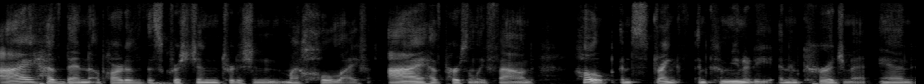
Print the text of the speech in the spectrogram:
I have been a part of this Christian tradition my whole life. I have personally found hope and strength and community and encouragement and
